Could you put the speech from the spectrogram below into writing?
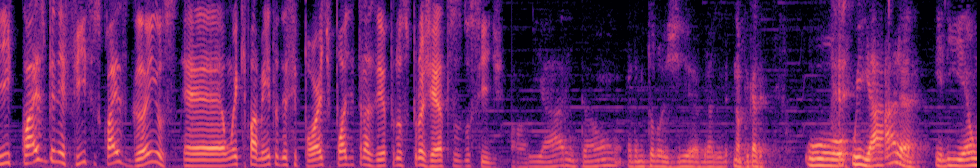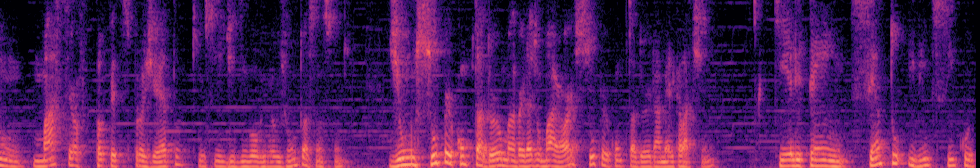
e quais benefícios, quais ganhos é, um equipamento desse porte pode trazer para os projetos do CID? O IARA, então, é da mitologia brasileira. Não, brincadeira. O, o IARA, ele é um Master of Puppets projeto que o CID desenvolveu junto à Samsung, de um supercomputador, na verdade o maior supercomputador da América Latina, que ele tem 125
